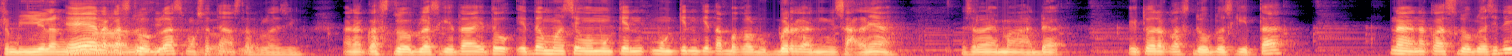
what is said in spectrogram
Sembilan. eh anak kelas sih? 12 maksudnya astagfirullahaladzim anak kelas 12 kita itu itu masih mungkin mungkin kita bakal bukber kan misalnya misalnya emang ada itu anak kelas 12 kita nah anak kelas 12 ini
